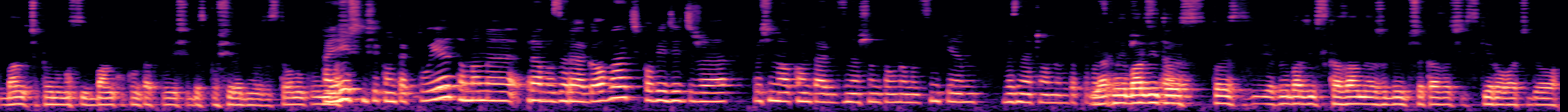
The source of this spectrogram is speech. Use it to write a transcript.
bank czy pełnomocnik banku kontaktuje się bezpośrednio ze stroną, A ponieważ jeśli się kontaktuje, to mamy prawo zareagować, powiedzieć, że prosimy o kontakt z naszym pełnomocnikiem wyznaczonym do prowadzenia jak najbardziej to jest, to jest jak najbardziej wskazane, żeby przekazać, skierować do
